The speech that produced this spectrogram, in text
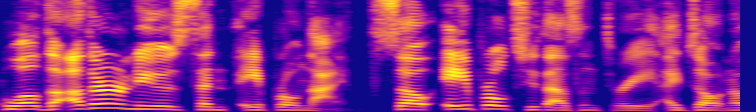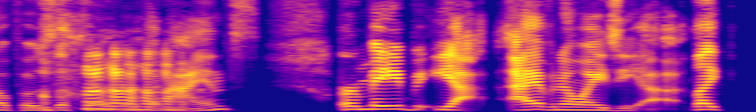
Well, the other news said April 9th. So April 2003, I don't know if it was the 3rd or the 9th. Or maybe, yeah, I have no idea. Like,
